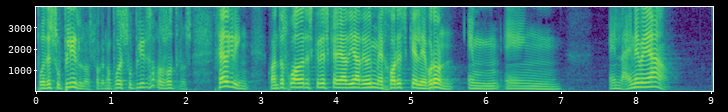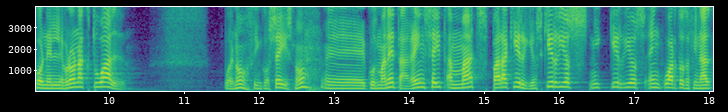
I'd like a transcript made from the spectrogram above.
puedes suplirlos, lo que no puedes suplir es a los otros. Helgrin, ¿cuántos jugadores crees que hay a día de hoy mejores que Lebron en en la NBA, con el Lebron actual, bueno, 5-6, ¿no? Eh, Kuzmaneta, game set and match para Kirgios. Kirgios, Nick Kirgios en cuartos de final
